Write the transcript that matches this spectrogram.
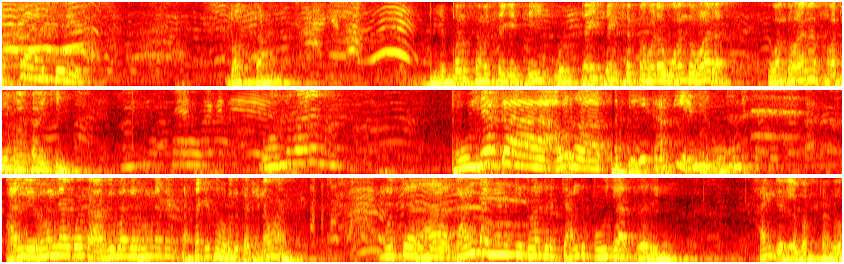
ಅಪ್ಪ ಅಂತೀನಿ. ಭಕ್ತ ಬೇಪನ್ ಸಮಸ್ಯೆ ಆಗೈತಿ. ಒಟ್ಟೆ ಟೆನ್ಷನ್ ತಗೊಂಡ ಒಂದು ವಾರ ಒಂದು ವಾರ ಸಾಬಿ ಬೀಳ್ತಾಳೆ ಈಕಿ. ಒಂದು ವಾರ ನಮ್- ಪೂಜಾಕ ಅವ್ರ ಪತಿಗೆ ಕರ್ಸ್ಲೇನ್ರಿ ಅಲ್ಲಿ ರೂಮ್ನ್ಯಾಗ ಬಂದು ಆಜು ಬಾಜು ರೂಮ್ನ್ಯಾಗ ಕಸ ಕಸ ಹುಡುಗತಾನೇನವ ಮುತ್ತರ ಗಂಡ ಹೆಂಡತಿ ಬಂದ್ರೆ ಚಂದ ಪೂಜೆ ಆಗ್ತದ್ರಿ ಹಂಗಿರ್ಲ ಭಕ್ತದು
